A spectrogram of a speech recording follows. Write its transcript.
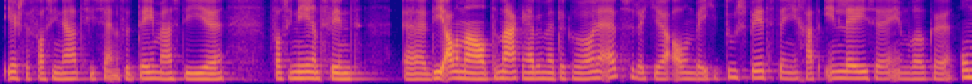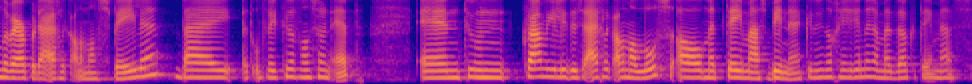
eerste fascinaties zijn of de thema's die je fascinerend vindt, eh, die allemaal te maken hebben met de corona-app, zodat je al een beetje toespitst en je gaat inlezen in welke onderwerpen daar eigenlijk allemaal spelen bij het ontwikkelen van zo'n app. En toen kwamen jullie dus eigenlijk allemaal los al met thema's binnen. Kun je nog herinneren met welke thema's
